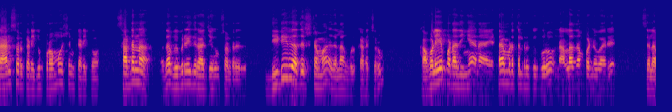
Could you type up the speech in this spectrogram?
டிரான்ஸ்ஃபர் கிடைக்கும் ப்ரொமோஷன் கிடைக்கும். சடனாக அதான் விபரீத ராஜ்யகம் சொல்றது. திடீர் அதிர்ஷ்டமா இதெல்லாம் உங்களுக்கு கிடைச்சிரும். கவலையே படாதீங்க. ஆனால் எட்டாம் இடத்துல இருக்க குரு நல்லா தான் பண்ணுவார். சில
